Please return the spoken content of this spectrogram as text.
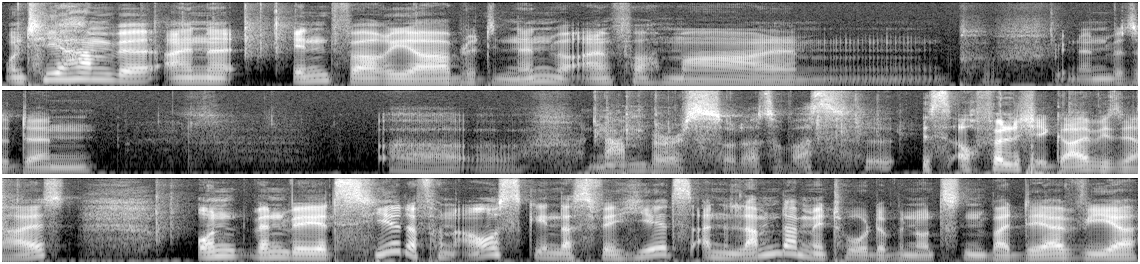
Und hier haben wir eine int-Variable, die nennen wir einfach mal, hm, wie nennen wir sie denn? Äh, Numbers oder sowas. Ist auch völlig egal, wie sie heißt. Und wenn wir jetzt hier davon ausgehen, dass wir hier jetzt eine Lambda-Methode benutzen, bei der wir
